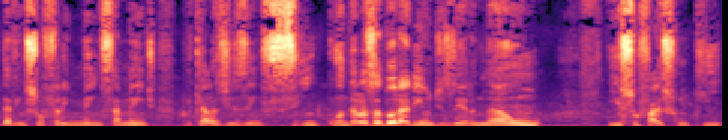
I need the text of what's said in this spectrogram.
devem sofrer imensamente, porque elas dizem sim quando elas adorariam dizer não. Isso faz com que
